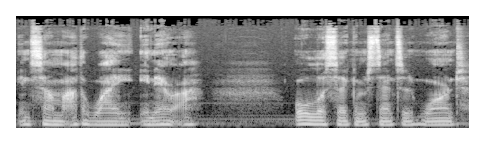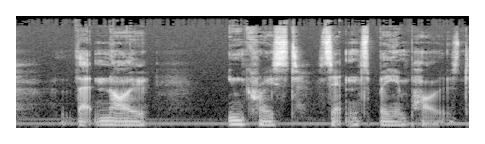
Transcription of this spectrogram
in some other way in error, all the circumstances warrant that no increased sentence be imposed.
